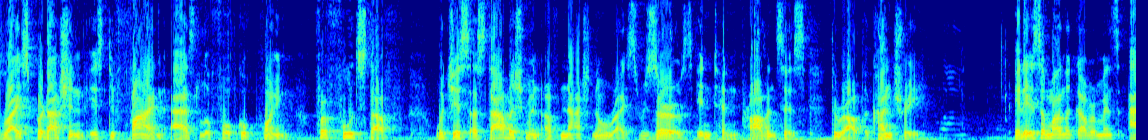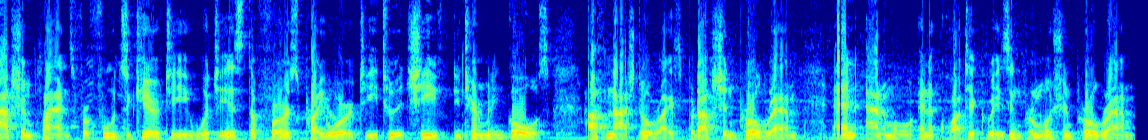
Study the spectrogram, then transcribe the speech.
rice production is defined as the focal point for foodstuff, which is establishment of national rice reserves in 10 provinces throughout the country. It is among the government's action plans for food security, which is the first priority to achieve determining goals of National Rice Production Program and Animal and Aquatic Raising Promotion Program,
